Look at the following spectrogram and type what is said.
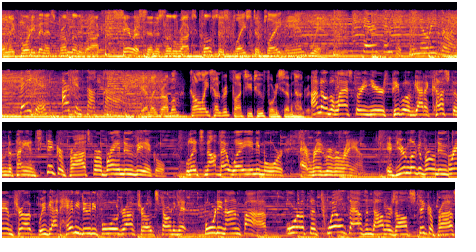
Only 40 minutes from Little Rock, Saracen is Little Rock's closest place to play and win. Saracen Casino Resort, Vegas, Arkansas style. Gambling problem? Call 800 522 4700. I know the last three years people have got accustomed to paying sticker price for a brand new vehicle. Well, it's not that way anymore at Red River Ram. If you're looking for a new Ram truck, we've got heavy duty four wheel drive trucks starting at $49.5 or up to $12,000 off sticker price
